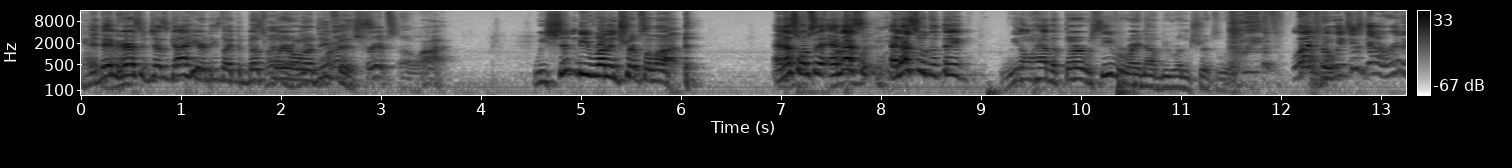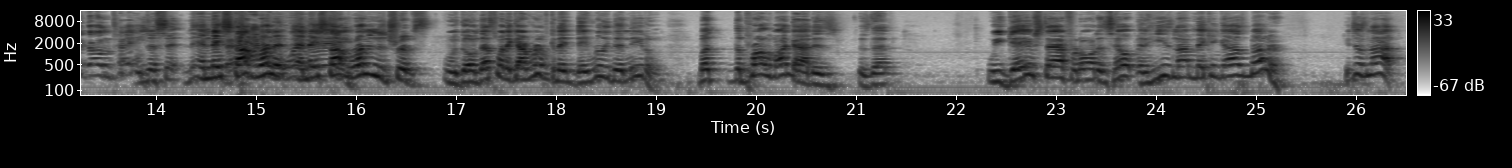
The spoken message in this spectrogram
And David Harrison just got here, and he's like the best But player on our run defense. trips a lot. We shouldn't be running trips a lot. And that's what I'm saying. And Why that's and that's what the thing. We don't have a third receiver right now to be running trips with. What? We just got rid of Golden Tate. I'm just saying, and they That stopped running, and they game. stopped running the trips with going. That's why they got rid of him, because they, they really didn't need him. But the problem I got is is that we gave Stafford all this help, and he's not making guys better. He's just not.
